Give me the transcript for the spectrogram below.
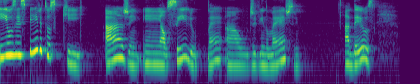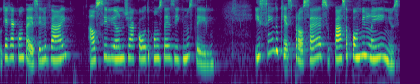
E os espíritos que agem em auxílio né, ao Divino Mestre, a Deus, o que, é que acontece? Ele vai auxiliando de acordo com os desígnios dele. E sendo que esse processo passa por milênios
